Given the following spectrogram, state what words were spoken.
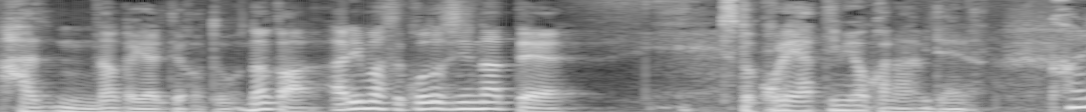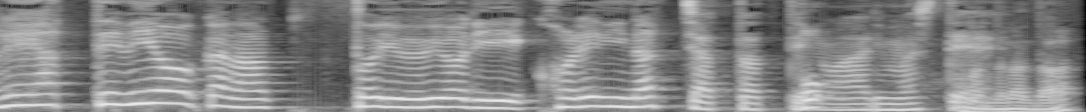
は、うんなんかやりたいこと。なんかあります？今年になって、ちょっとこれやってみようかな、みたいな。これやってみようかなというより、これになっちゃったっていうのはありましてなんだ、なんだ？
